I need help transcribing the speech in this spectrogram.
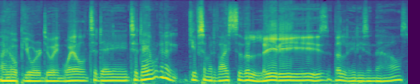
I hope you are doing well today. Today, we're going to give some advice to the ladies, the ladies in the house.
